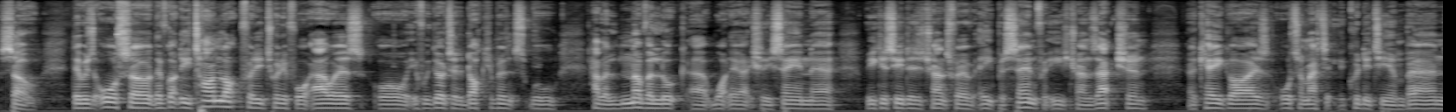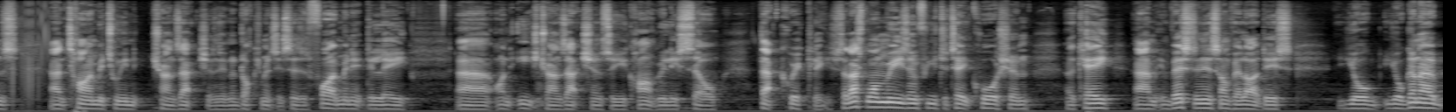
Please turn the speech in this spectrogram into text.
So there is also, they've got the time lock for the 24 hours, or if we go to the documents, we'll have another look at what they're actually saying there. But you can see there's a transfer of 8% for each transaction. Okay, guys, automatic liquidity and burns and time between transactions. In the documents, it says a five minute delay uh, on each transaction, so you can't really sell that quickly. So that's one reason for you to take caution. Okay, um, investing in something like this, you're you're gonna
